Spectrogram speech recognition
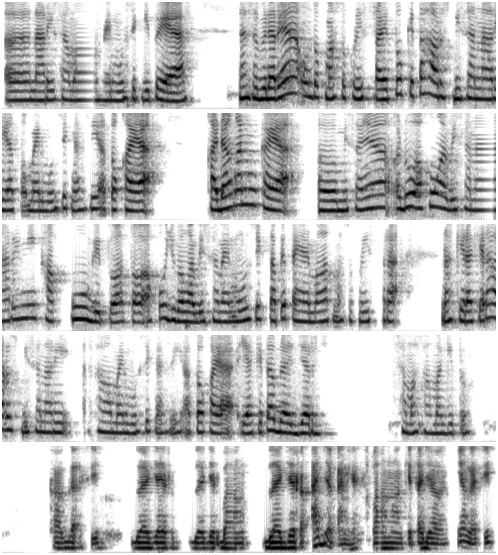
uh, nari sama main musik gitu ya. Nah sebenarnya untuk masuk Lisra itu kita harus bisa nari atau main musik nggak sih? Atau kayak kadang kan kayak uh, misalnya, aduh aku nggak bisa nari nih kaku gitu, atau aku juga nggak bisa main musik tapi pengen banget masuk Lisra. Nah, kira-kira harus bisa nari sama main musik nggak sih? Atau kayak ya kita belajar sama-sama gitu? Kagak sih. Belajar belajar bang belajar aja kan ya selama kita jalan. Ya nggak sih?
